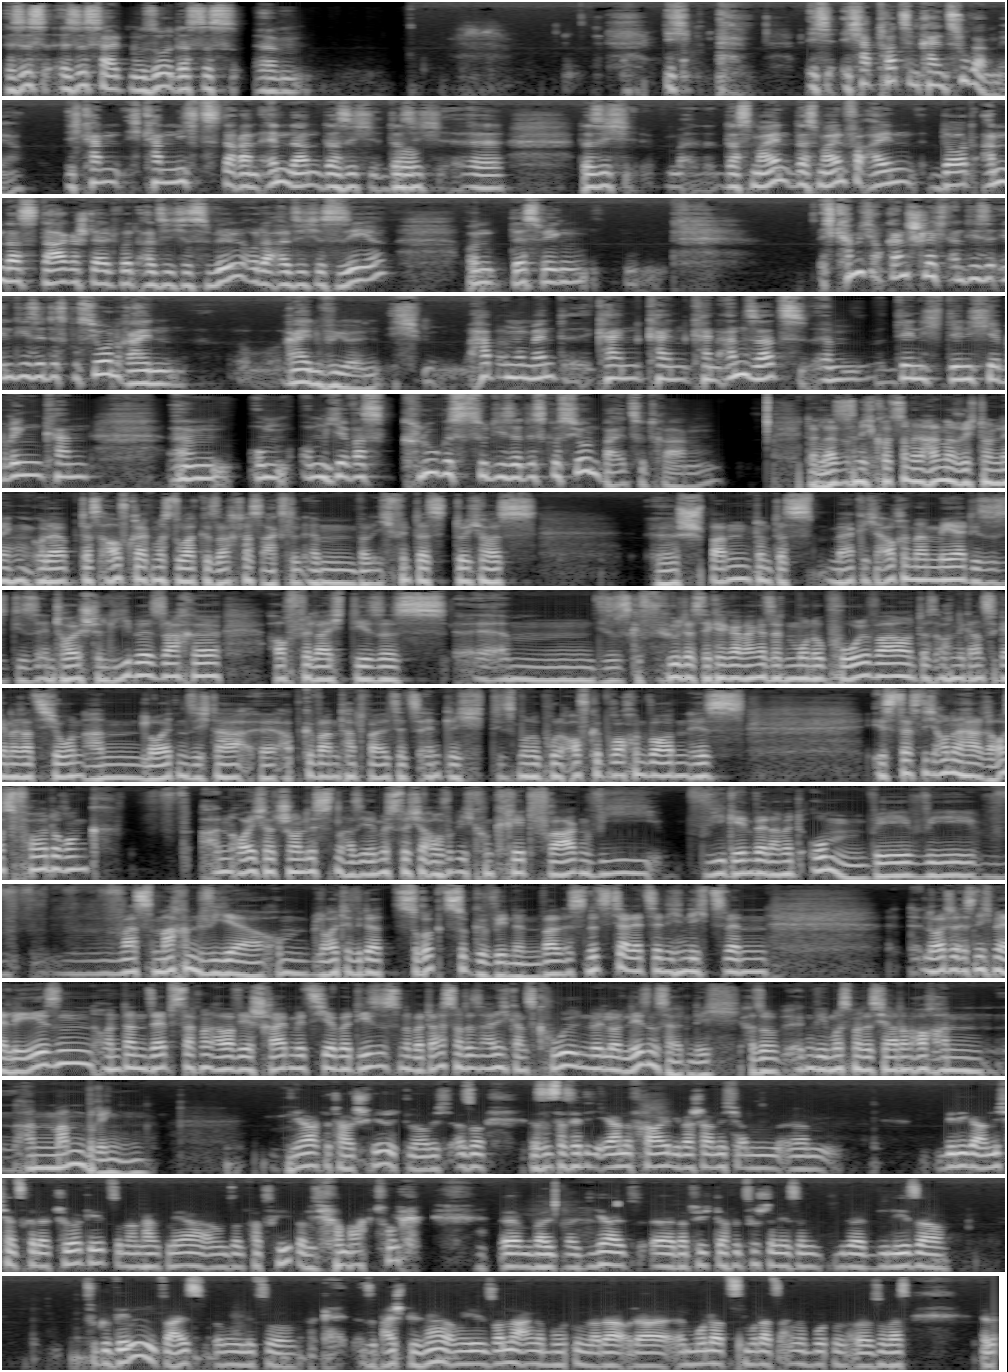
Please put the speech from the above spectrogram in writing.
es ist, es ist halt nur so, dass es, ähm, ich, ich, ich habe trotzdem keinen Zugang mehr. Ich kann, ich kann nichts daran ändern, dass ich, dass ich, äh, dass ich, dass mein, dass mein Verein dort anders dargestellt wird, als ich es will oder als ich es sehe. Und deswegen, ich kann mich auch ganz schlecht an diese, in diese Diskussion rein, reinwühlen. Ich habe im Moment keinen kein, kein Ansatz, ähm, den ich den ich hier bringen kann, ähm, um um hier was Kluges zu dieser Diskussion beizutragen. Dann lass es mich kurz noch in eine andere Richtung lenken oder das aufgreifen, was du gerade gesagt hast, Axel, ähm, weil ich finde das durchaus äh, spannend und das merke ich auch immer mehr, dieses, diese enttäuschte Liebe-Sache, auch vielleicht dieses, ähm, dieses Gefühl, dass der Kicker lange Zeit ein Monopol war und dass auch eine ganze Generation an Leuten sich da äh, abgewandt hat, weil es jetzt endlich dieses Monopol aufgebrochen worden ist. Ist das nicht auch eine Herausforderung an euch als Journalisten? Also ihr müsst euch ja auch wirklich konkret fragen, wie, wie gehen wir damit um? Wie, wie, was machen wir, um Leute wieder zurückzugewinnen? Weil es nützt ja letztendlich nichts, wenn Leute es nicht mehr lesen und dann selbst sagt man, aber wir schreiben jetzt hier über dieses und über das und das ist eigentlich ganz cool, nur die Leute lesen es halt nicht. Also irgendwie muss man das ja dann auch an, an Mann bringen. Ja, total schwierig, glaube ich. Also das ist tatsächlich eher eine Frage, die wahrscheinlich an ähm, weniger an mich als Redakteur geht, sondern halt mehr an unseren Vertrieb, an die Vermarktung, ähm, weil, weil die halt äh, natürlich dafür zuständig sind, wieder die Leser zu gewinnen, sei es irgendwie mit so, also Beispiel, ne, irgendwie Sonderangeboten oder, oder äh, Monats, Monatsangeboten oder sowas.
